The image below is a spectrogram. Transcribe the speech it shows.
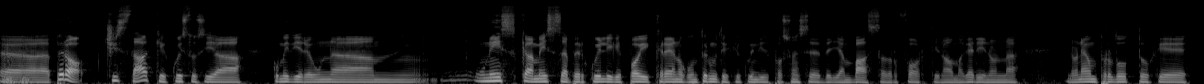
Mm-hmm. Uh, però ci sta che questo sia, come dire, una, um, un'esca messa per quelli che poi creano contenuti e che quindi possono essere degli ambassador forti, no? Magari non, non, è un prodotto che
